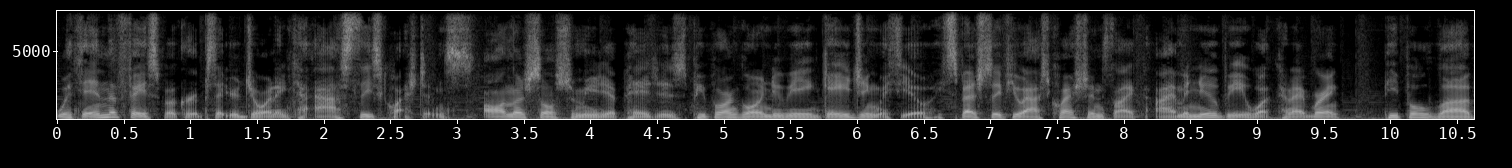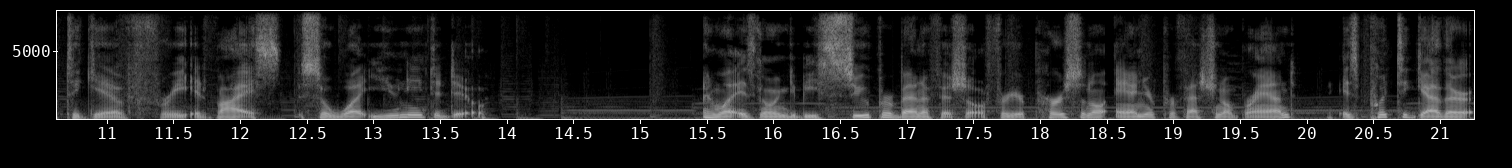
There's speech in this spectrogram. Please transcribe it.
within the Facebook groups that you're joining to ask these questions on their social media pages, people are going to be engaging with you, especially if you ask questions like, I'm a newbie, what can I bring? People love to give free advice. So, what you need to do, and what is going to be super beneficial for your personal and your professional brand, is put together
